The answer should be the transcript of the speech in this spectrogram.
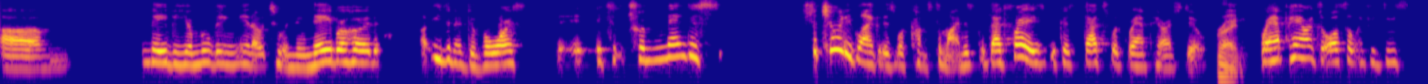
um, maybe you're moving, you know, to a new neighborhood, uh, even a divorce. It, it's a tremendous security blanket is what comes to mind is that phrase because that's what grandparents do. Right. Grandparents also introduce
